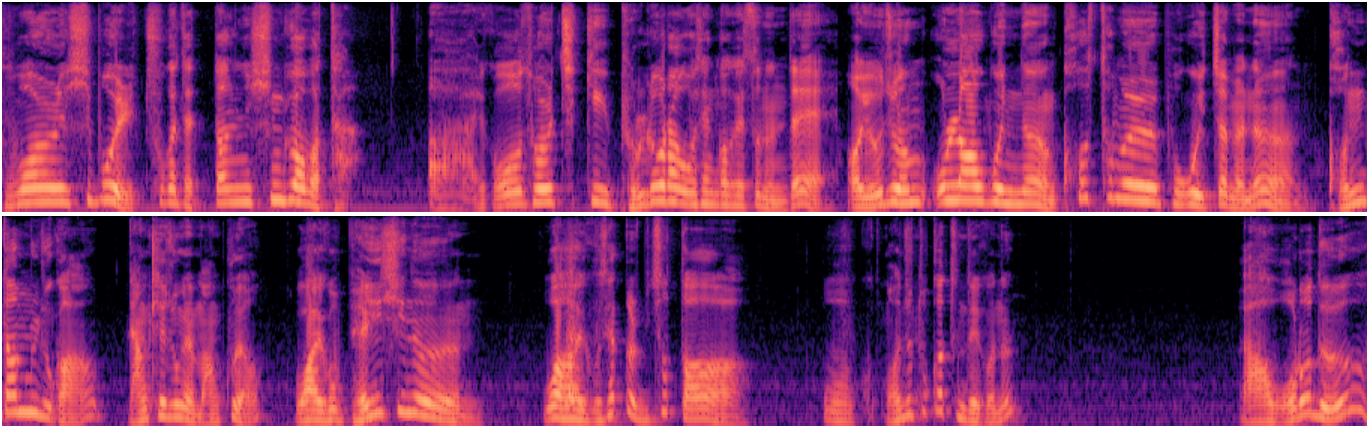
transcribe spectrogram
9월 15일 추가됐던 신규 아바타. 아 이거 솔직히 별로라고 생각했었는데 어, 요즘 올라오고 있는 custom을 보고 있자면은 건담류가 남캐 중에 많고요. 와 이거 밴시는 와 이거 색깔 미쳤다. 오 완전 똑같은데 이거는? 야 워로드?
